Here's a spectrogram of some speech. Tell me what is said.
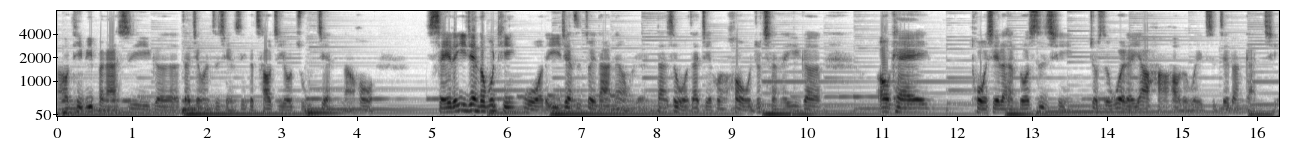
然后 TB 本来是一个在结婚之前是一个超级有主见，然后谁的意见都不听，我的意见是最大的那种人。但是我在结婚后，我就成了一个 OK 妥协了很多事情，就是为了要好好的维持这段感情，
